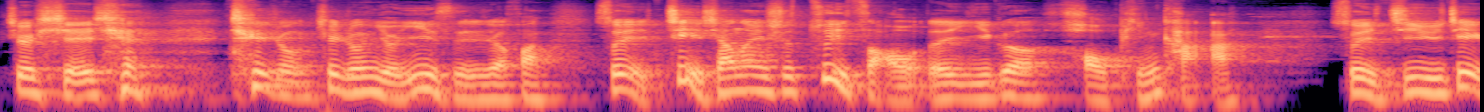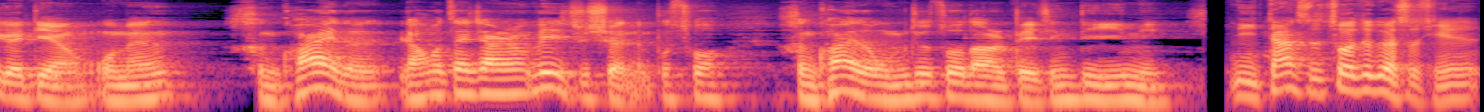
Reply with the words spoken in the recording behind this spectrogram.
就写一些 这种这种有意思的这些话，所以这也相当于是最早的一个好评卡。所以基于这个点，我们很快的，然后再加上位置选的不错，很快的我们就做到了北京第一名。你当时做这个事情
